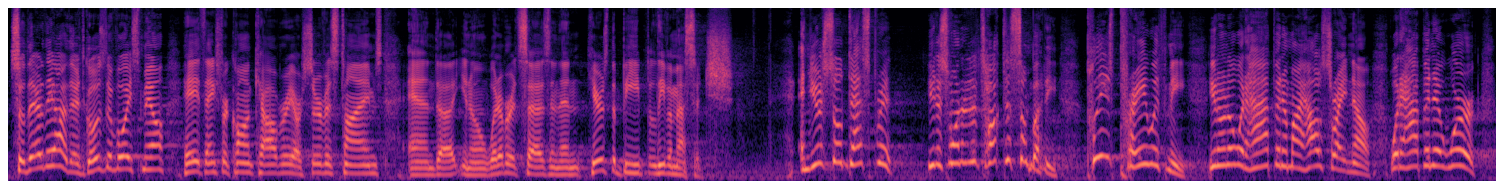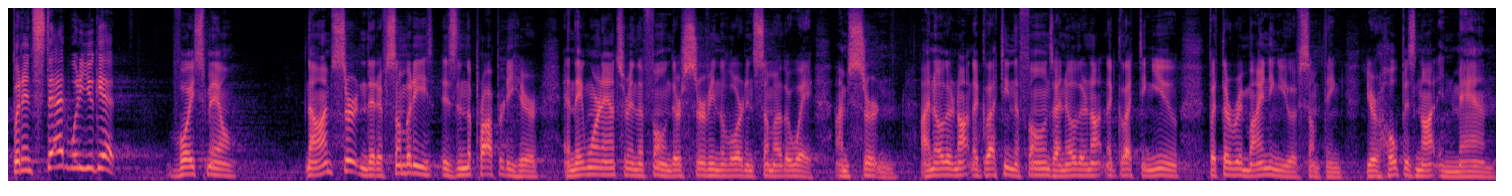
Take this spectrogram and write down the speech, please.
So there they are. There it goes to voicemail. Hey, thanks for calling Calvary, our service times, and uh, you know, whatever it says. And then here's the beep, leave a message. And you're so desperate. You just wanted to talk to somebody. Please pray with me. You don't know what happened in my house right now, what happened at work. But instead, what do you get? Voicemail. Now, I'm certain that if somebody is in the property here and they weren't answering the phone, they're serving the Lord in some other way. I'm certain. I know they're not neglecting the phones. I know they're not neglecting you, but they're reminding you of something. Your hope is not in man.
